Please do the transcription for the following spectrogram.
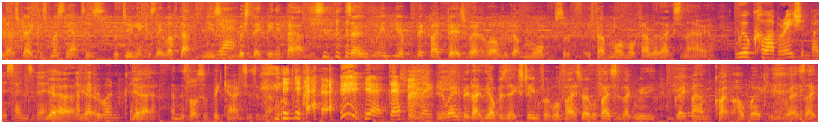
Actor's point of view, that was great because most of the actors were doing it because they loved that music, Yeah. and wished they'd been in bands. so you know, bit by bit as we went along, we got more sort of, we felt more and more kind of relaxed in that area. Real collaboration by the sounds of it. Yeah, Of yeah, everyone kind yeah, and there's lots of big characters in that one. yeah, yeah, definitely. In a way, it'd be like the opposite extreme for Wolf Alice, where Wolf Alice is like really great band, quite hard hardworking, whereas like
